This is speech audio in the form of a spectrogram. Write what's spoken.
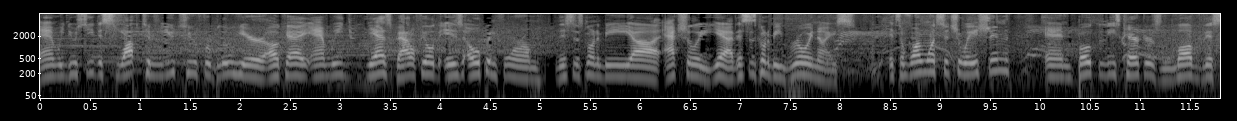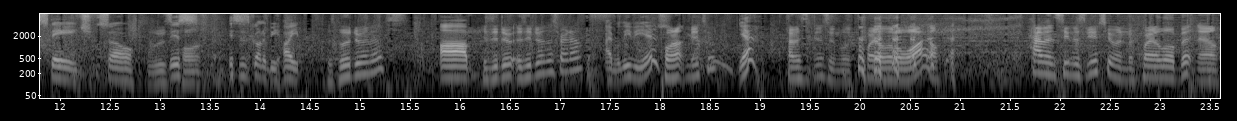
And we do see the swap to Mewtwo for blue here. Okay, and we, yes, Battlefield is open for him. This is going to be, uh, actually, yeah, this is going to be really nice. It's a 1-1 situation, and both of these characters love this stage. So Blue's this pulling- this is going to be hype. Is Blue doing this? Uh, Is he do? Is he doing this right now? I believe he is. Pulling up Mewtwo? Yeah. Haven't seen this in quite a little while. Haven't seen this Mewtwo in quite a little bit now.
